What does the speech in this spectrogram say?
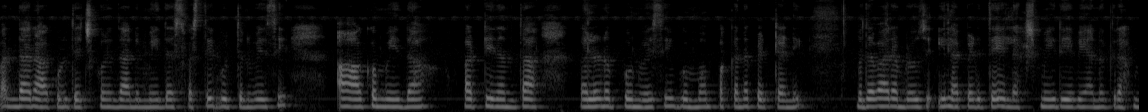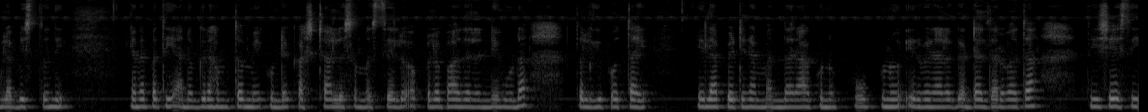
మందార ఆకును తెచ్చుకొని దాని మీద స్వస్తి గుర్తును వేసి ఆ ఆకు మీద పట్టినంత గలనొప్పును వేసి గుమ్మం పక్కన పెట్టండి. బుధవారం రోజు ఇలా పెడితే లక్ష్మీదేవి అనుగ్రహం లభిస్తుంది. గణపతి అనుగ్రహంతో మీకుండే కష్టాలు సమస్యలు అప్పుల బాధలన్నీ కూడా తొలగిపోతాయి. ఇలా పెట్టిన మందారాకును ఉప్పును ఇరవై నాలుగు గంటల తర్వాత తీసేసి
